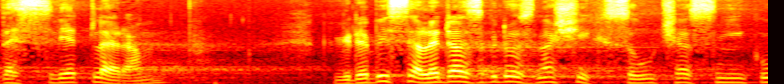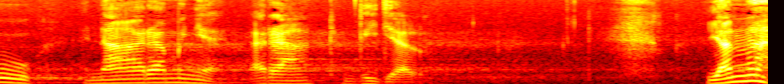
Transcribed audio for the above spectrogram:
ve světle ramp, kde by se ledas kdo z našich současníků náramně rád viděl. Jan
